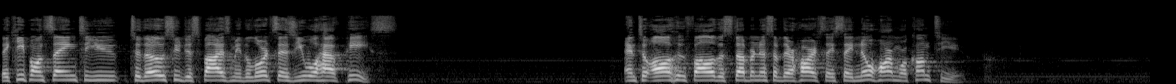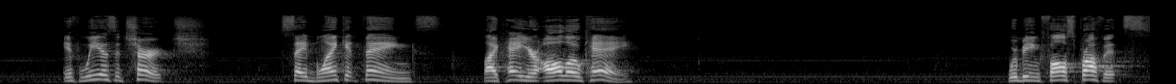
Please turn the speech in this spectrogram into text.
They keep on saying to you, to those who despise me, the Lord says, you will have peace. And to all who follow the stubbornness of their hearts, they say, no harm will come to you. If we as a church say blanket things like, hey, you're all okay, we're being false prophets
